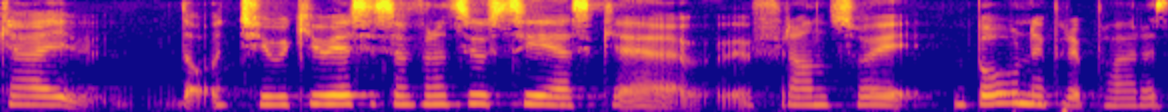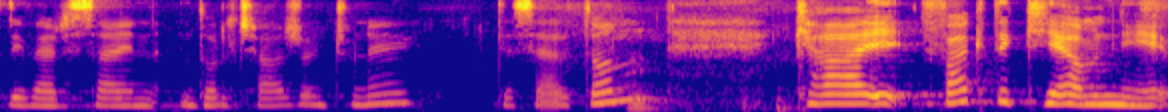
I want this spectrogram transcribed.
kaj do ĉiuj kiuj estis en Francio scias ke francoj bone preparas diversajn dolĉaĵojn, ĉu ne? deserton. Kai fakte kiam ni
